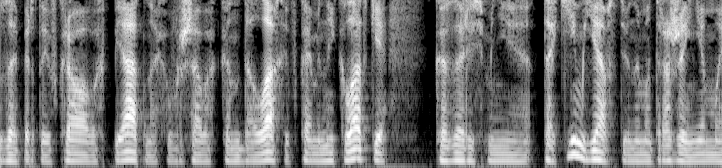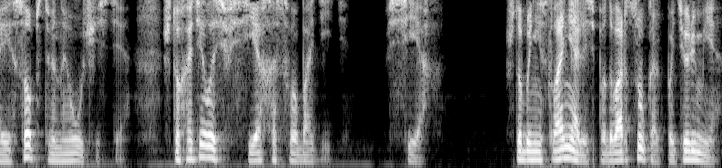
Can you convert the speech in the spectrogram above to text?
запертые в кровавых пятнах, в ржавых кандалах и в каменной кладке, казались мне таким явственным отражением моей собственной участи, что хотелось всех освободить. Всех. Чтобы не слонялись по дворцу, как по тюрьме.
